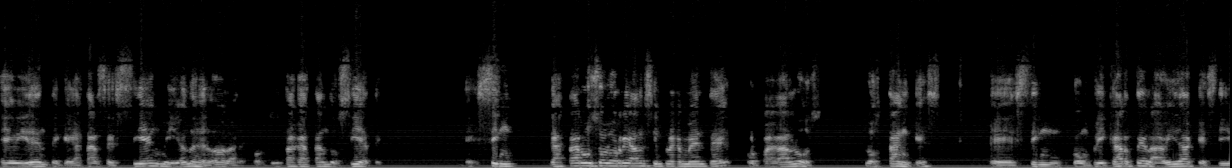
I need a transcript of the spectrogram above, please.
evidente que gastarse 100 millones de dólares, porque tú estás gastando 7, eh, sin gastar un solo real, simplemente por pagar los, los tanques, eh, sin complicarte la vida que si,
